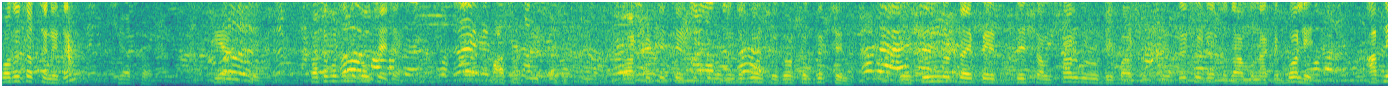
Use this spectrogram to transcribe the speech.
কত চাচ্ছেন এটা? ছিয়াত্তর। ছিয়াত্তর। কত পর্যন্ত বলছে এটা? বাষট্টি তেষট্টি। বাষট্টি তেষট্টি পর্যন্ত বলছে। দর্শক দেখছেন এই সুন্দর টাইপের দেশাল সার গরুটি বাষট্টি তেষট্টি এত দাম ওনাকে বলে। আপনি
